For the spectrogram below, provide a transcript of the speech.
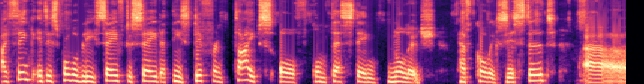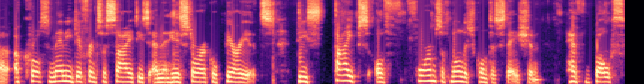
I think it is probably safe to say that these different types of contesting knowledge have coexisted uh, across many different societies and historical periods. These types of forms of knowledge contestation have both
